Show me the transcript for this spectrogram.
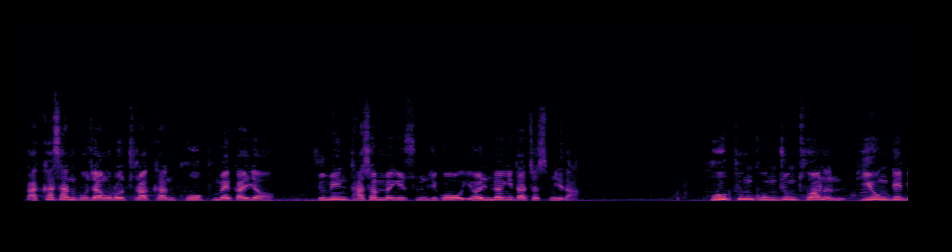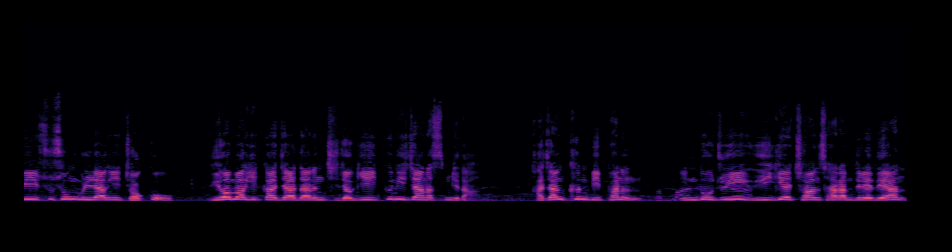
낙하산 고장으로 추락한 구호품에 깔려 주민 5명이 숨지고 10명이 다쳤습니다. 구호품 공중 투어는 비용 대비 수송 물량이 적고 위험하기까지 하다는 지적이 끊이지 않았습니다. 가장 큰 비판은 인도주의 위기에 처한 사람들에 대한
